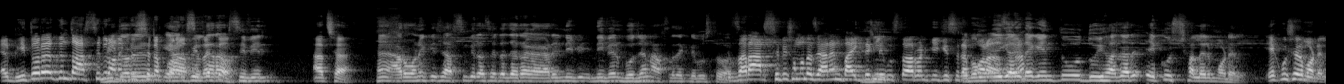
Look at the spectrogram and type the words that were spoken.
এর ভিতরেও কিন্তু আরসিবির অনেক কিছু সেট আপ করা আছে তাই তো? আরসিবির। আচ্ছা। হ্যাঁ আরও অনেক কিছু আরসিবির আছে এটা যারা গাড়ি নিবেন বোঝেন আসলে দেখলে বুঝতে পারবেন। যারা আরসিবি সম্বন্ধে জানেন বাইক দেখলে বুঝতে পারবেন কি কি সেট করা এই গাড়িটা কিন্তু দুই হাজার একুশ সালের মডেল একুশের মডেল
